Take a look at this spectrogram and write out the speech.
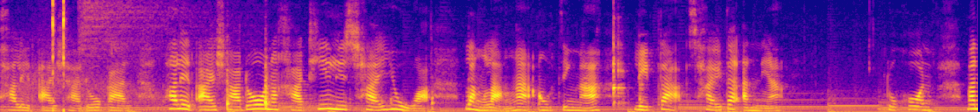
palette eyeshadow กัน palette eyeshadow นะคะที่ลิซใช้อยู่อะหลังๆอะเอาจริงนะ ลิซอะใช้แต่อันเนี้ย ทุกคน มัน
